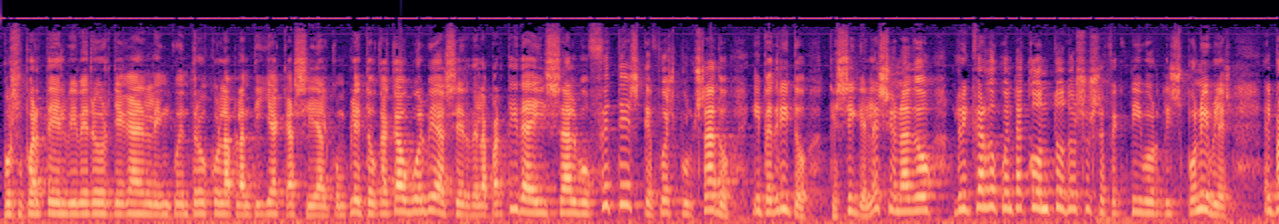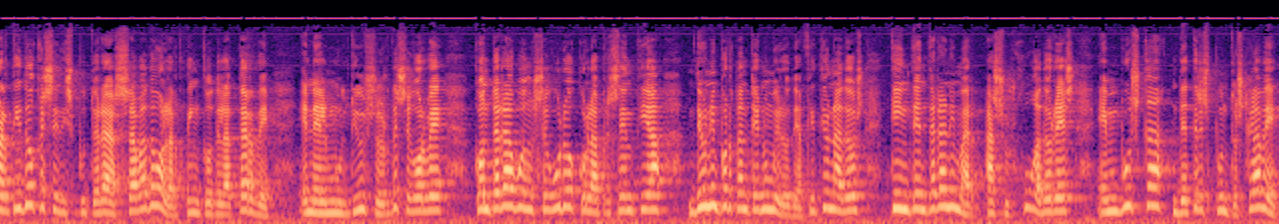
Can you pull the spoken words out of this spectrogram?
Por su parte, el Viveros llega en el encuentro con la plantilla casi al completo. Cacao vuelve a ser de la partida y salvo Fetes, que fue expulsado, y Pedrito, que sigue lesionado, Ricardo cuenta con todos sus efectivos disponibles. El partido que se disputará sábado a las 5 de la tarde en el multiusos de Segorbe contará buen seguro con la presencia de un importante número de aficionados que intentará animar a sus jugadores en busca de tres puntos clave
